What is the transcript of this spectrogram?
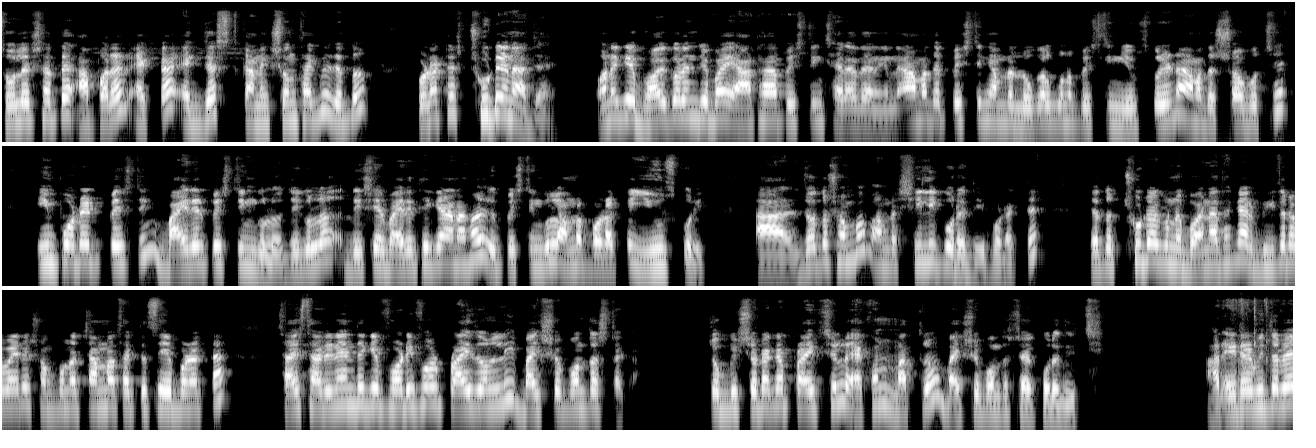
সোলের সাথে আপারের একটা অ্যাডজাস্ট কানেকশন থাকবে যাতে প্রোডাক্টটা ছুটে না যায়। অনেকে ভয় করেন যে, ভাই, আঠা পেস্টিং ছেড়া দেন। আমাদের পেস্টিং আমরা লোকাল কোনো পেস্টিং ইউজ করি না। আমাদের সব হচ্ছে ইম্পোর্টেড পেস্টিং বাইরের পেস্টিংগুলো, যেগুলো দেশের বাইরে থেকে আনা হয়, ওই পেস্টিংগুলো আমরা প্রোডাক্টে ইউজ করি। আর যত সম্ভব আমরা শিলি করে দিই প্রোডাক্টে যাতে ছুটার কোনো ভয় না থাকে, আর ভিতরে বাইরে সম্পূর্ণ চামড়া থাকতেছে এই প্রোডাক্টটা সাইজ থার্টি নাইন থেকে ফর্টি ফোর প্রাইস অনলি বাইশশো পঞ্চাশ টাকা। চব্বিশশো টাকা প্রাইস ছিল, এখন মাত্র বাইশশো পঞ্চাশ টাকা করে দিচ্ছি। আর এটার ভিতরে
